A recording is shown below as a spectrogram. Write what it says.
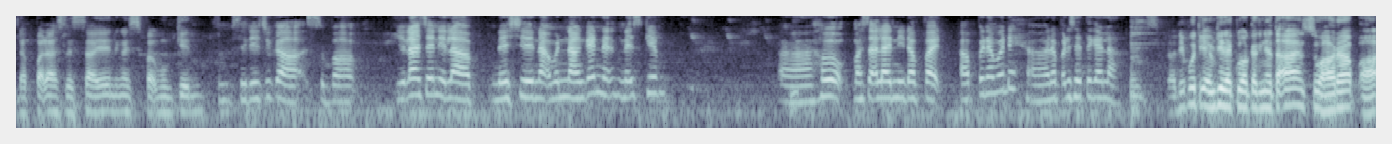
dapatlah selesai kan dengan secepat mungkin. Sedih juga sebab Yelah macam ni lah. Malaysia nak menang kan ne- next game uh, Hope masalah ni dapat Apa nama dia uh, Dapat disettlekan lah Deputi MJ dah keluarkan kenyataan. So harap uh,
